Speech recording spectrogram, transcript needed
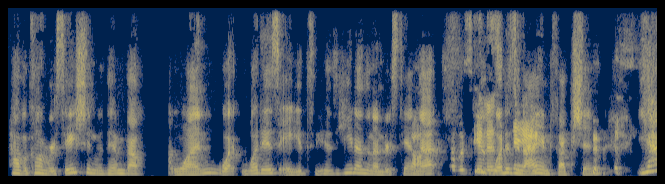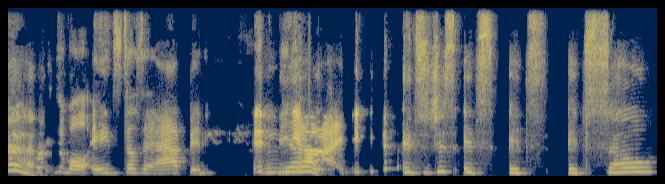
have a conversation with him about one what what is aids? Because he doesn't understand oh, that. What say, is an eye infection? Yeah. First of all aids doesn't happen in the yeah, eye. It's just it's it's it's so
